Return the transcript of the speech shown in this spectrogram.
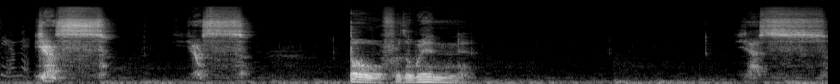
Damn it. Yes! Yes! Bow for the win. Yes.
